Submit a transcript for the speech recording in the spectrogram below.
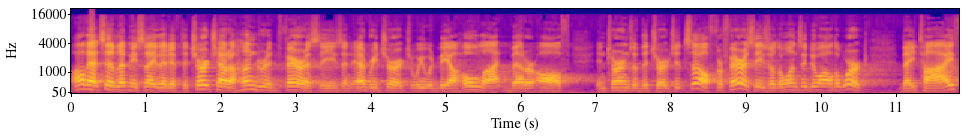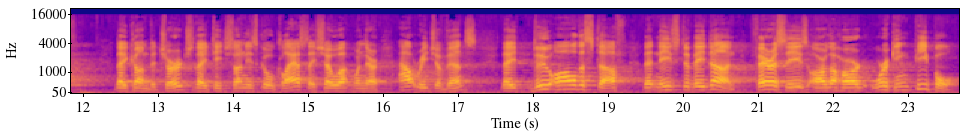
All that said, let me say that if the church had a hundred Pharisees in every church, we would be a whole lot better off in terms of the church itself. For Pharisees are the ones who do all the work. They tithe, they come to church, they teach Sunday school class, they show up when there are outreach events, they do all the stuff that needs to be done. Pharisees are the hard working people.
